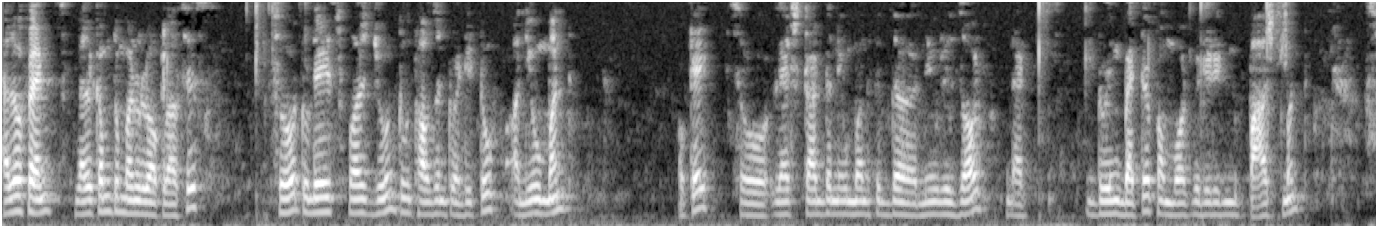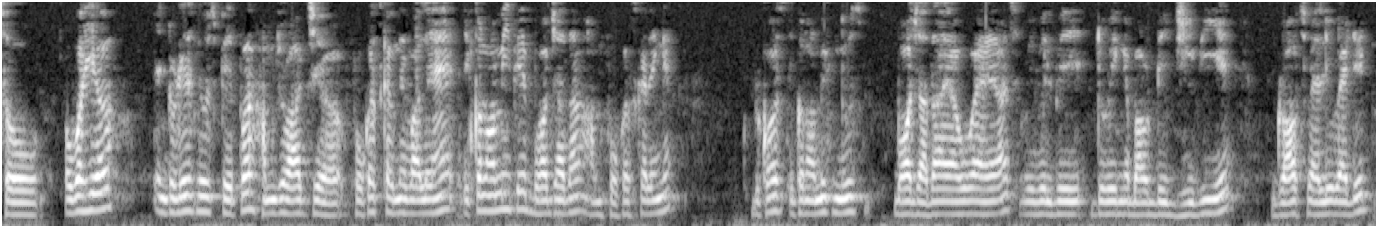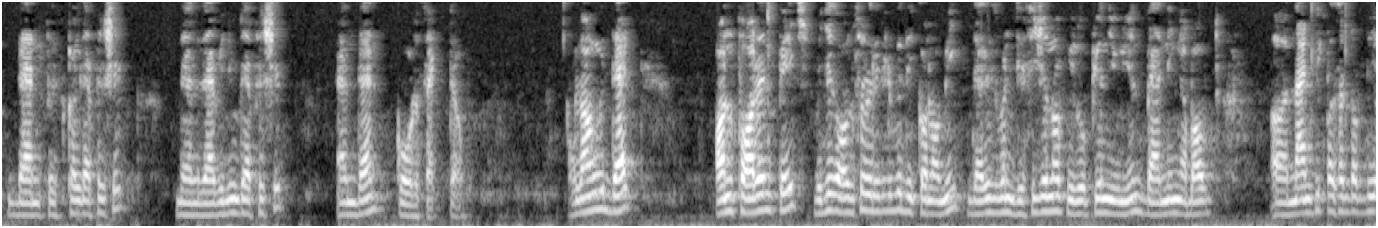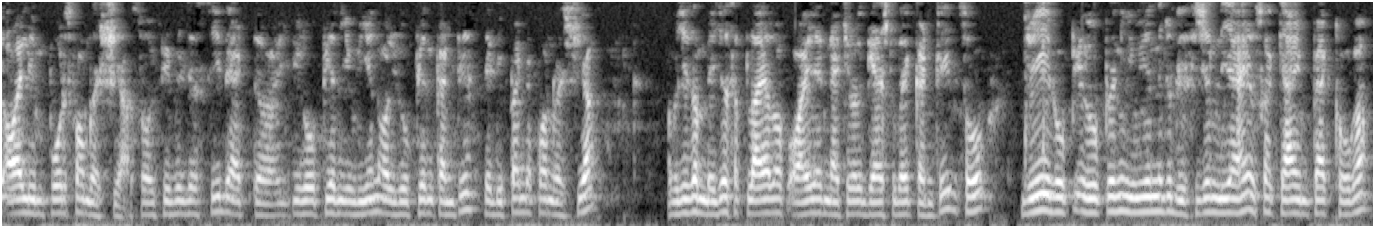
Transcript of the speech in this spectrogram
Hello friends welcome to Manu law classes so today is first June 2022 a new month okay so let's start the new month with the new resolve that doing better from what we did in past month so over here in today's newspaper हम जो आज focus करने वाले हैं economy पे बहुत ज़्यादा हम फोकस करेंगे. बिकॉज़ इकोनॉमिक न्यूज़ बहुत ज़्यादा आया हुआ है आज. We will be doing about the G gross value added then physical deficit then revenue deficit and then core sector along with that on foreign page which is also related with economy there is one decision of european union banning about 90% uh, of the oil imports from russia so if you will just see that uh, european union or european countries they depend upon russia which is a major supplier of oil and natural gas to their country so जो European Union ने जो decision लिया है उसका क्या impact होगा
